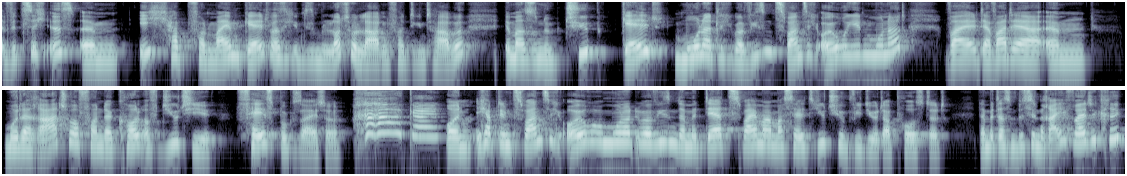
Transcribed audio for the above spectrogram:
witzig ist, ähm, ich habe von meinem Geld, was ich in diesem Lottoladen verdient habe, immer so einem Typ Geld monatlich überwiesen, 20 Euro jeden Monat, weil der war der ähm, Moderator von der Call of Duty Facebook-Seite. Geil. Und ich habe dem 20 Euro im Monat überwiesen, damit der zweimal Marcells YouTube-Video da postet. Damit das ein bisschen Reichweite kriegt,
